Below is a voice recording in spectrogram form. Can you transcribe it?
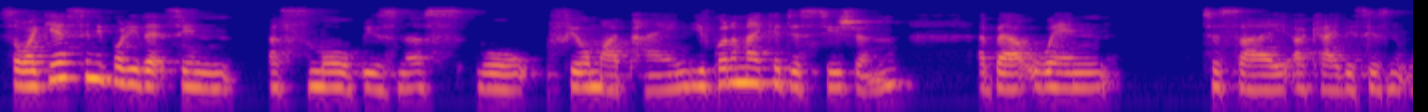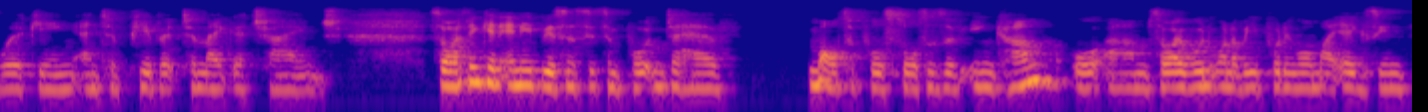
So I guess anybody that's in a small business will feel my pain. You've got to make a decision about when to say, okay, this isn't working and to pivot to make a change. So I think in any business, it's important to have multiple sources of income. Or um, so I wouldn't want to be putting all my eggs in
